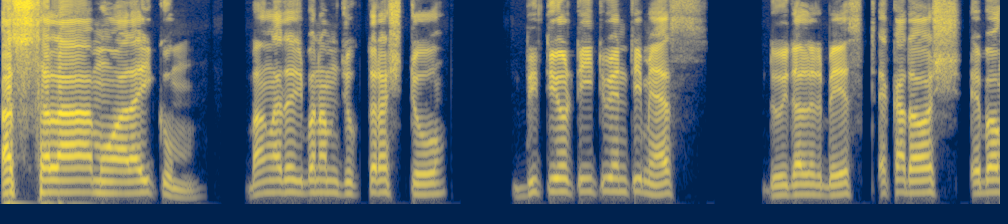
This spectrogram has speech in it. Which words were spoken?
আসসালামু আলাইকুম। বাংলাদেশ বনাম যুক্তরাষ্ট্র, দ্বিতীয় টি টোয়েন্টি ম্যাচ দুই দলের বেস্ট একাদশ এবং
